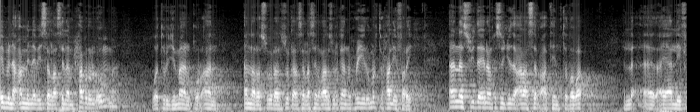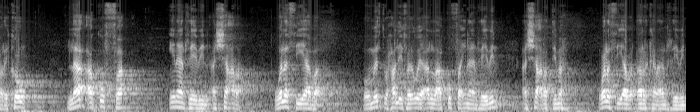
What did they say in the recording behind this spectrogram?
ibn cami nebi sal slm xabr اlumma wa turjumaan اlqur'an ana rasul rasulka sl sl rsulkan wuxuu yihi umirtu waxaa lii faray an asjuda inaan ku sujuudo calaa sabcatin toddoba ayaa lii faray kow laa akufa inaan reebin ashacra wala hiyaaba umirtu waxaa lii faray wey alla akufa inaan reebin ashacra timaha wala hiyaaba dhararkan aan reebin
